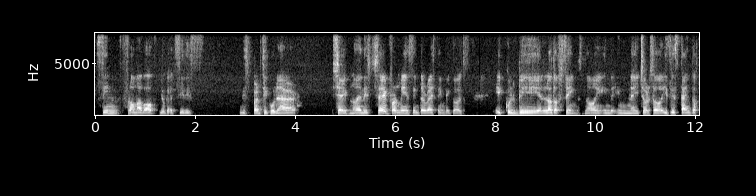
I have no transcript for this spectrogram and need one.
seen from above, you can see this this particular shape, no? And this shape for me is interesting because it could be a lot of things, no, in the in nature. So it's this kind of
